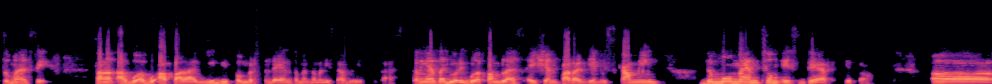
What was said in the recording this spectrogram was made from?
tuh masih sangat abu-abu apalagi di pemberdayaan teman-teman disabilitas. Ternyata 2018 Asian Para Games is coming, the momentum is there gitu. Uh,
